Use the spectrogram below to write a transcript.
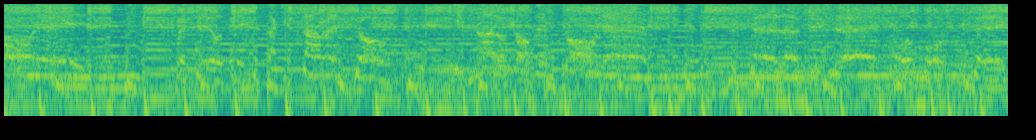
o niej Chwyty od wieków takie same wciąż. Dziś w narodowym tonie Gdzie leży kres podłożnych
